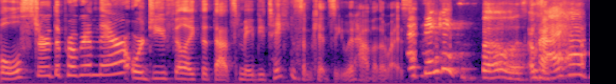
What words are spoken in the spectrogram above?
bolstered the program there, or do you feel like that that's maybe taking some kids that you would have otherwise? I think it's both. Okay. I have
